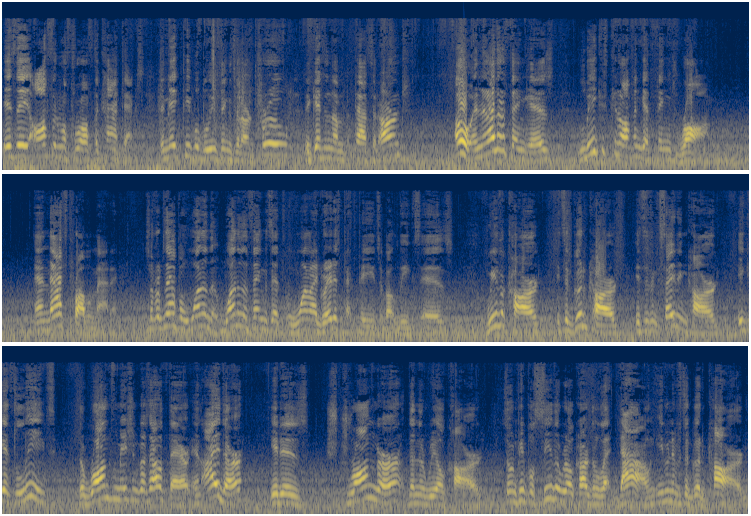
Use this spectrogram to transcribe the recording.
is they often will throw off the context. They make people believe things that aren't true. They get them to paths that aren't. Oh, and another thing is leaks can often get things wrong, and that's problematic. So, for example, one of the one of the things that one of my greatest pet peeves about leaks is we have a card. It's a good card. It's an exciting card. It gets leaked. The wrong information goes out there, and either it is stronger than the real card. So when people see the real card, they're let down, even if it's a good card.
